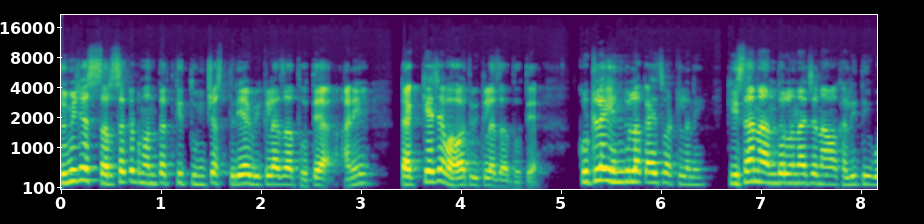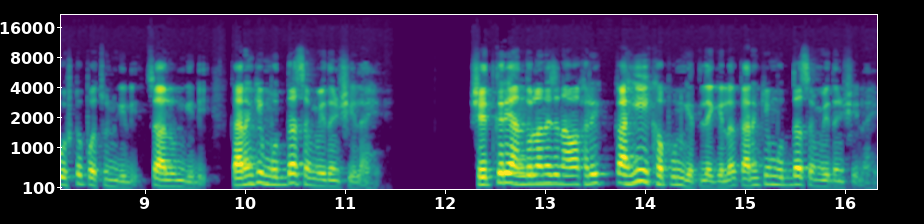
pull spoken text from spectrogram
तुम्ही जे सरसकट म्हणतात की तुमच्या स्त्रिया विकल्या जात होत्या आणि टक्क्याच्या भावात विकल्या जात होत्या कुठल्याही हिंदूला काहीच वाटलं नाही. किसान आंदोलनाच्या नावाखाली ती गोष्ट पचून गेली चालून गेली. कारण की मुद्दा संवेदनशील आहे. शेतकरी आंदोलनाच्या नावाखाली काहीही खपून घेतलं गेलं कारण की मुद्दा संवेदनशील आहे.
